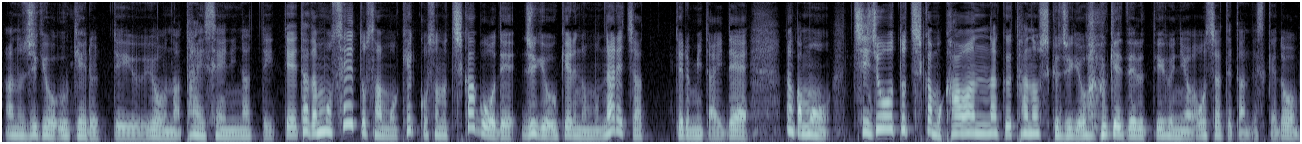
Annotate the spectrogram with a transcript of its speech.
あの授業を受けるっていうような体制になっていてただもう生徒さんも結構その地下壕で授業を受けるのも慣れちゃってるみたいでなんかもう地上と地下も変わんなく楽しく授業を受けてるっていうふうにはおっしゃってたんですけど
